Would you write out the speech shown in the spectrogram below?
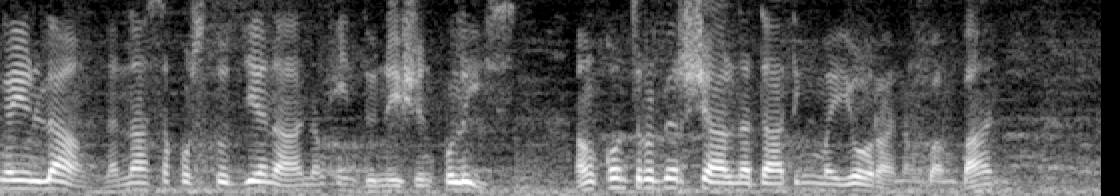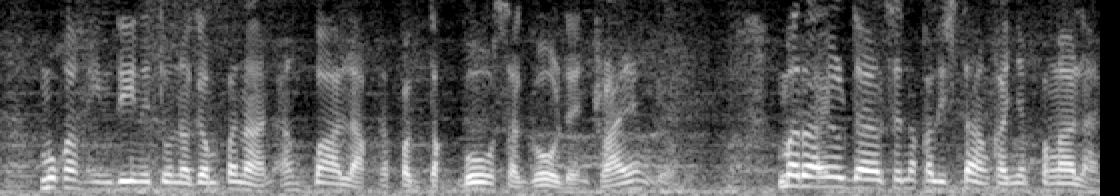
ngayon lang na nasa kustodya na ng Indonesian Police ang kontrobersyal na dating mayora ng Bamban. Mukhang hindi nito nagampanan ang balak na pagtakbo sa Golden Triangle. Marahil dahil sa nakalista ang kanyang pangalan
